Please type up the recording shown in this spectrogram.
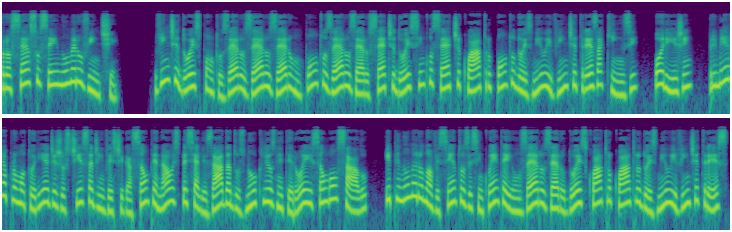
Processo SEI número 20. 22.0001.0072574.2023 a 15, origem, Primeira Promotoria de Justiça de Investigação Penal Especializada dos Núcleos Niterói e São Gonçalo, IP número 951.00244-2023,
